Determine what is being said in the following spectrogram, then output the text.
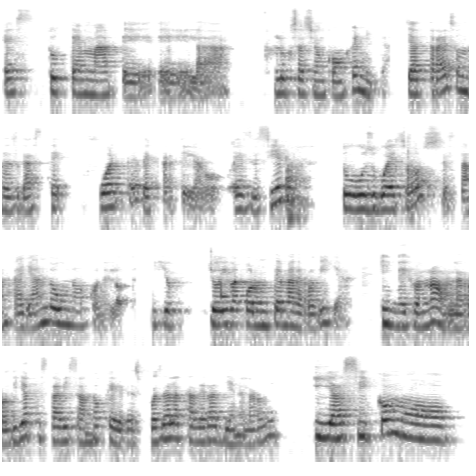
es tu tema de, la luxación congénita, ya traes un desgaste fuerte de cartílago, es decir, tus huesos se están tallando uno con el otro. Y yo, yo iba por un tema de rodilla. Y me dijo, no, la rodilla te está avisando que después de la cadera viene la rodilla. Y así como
